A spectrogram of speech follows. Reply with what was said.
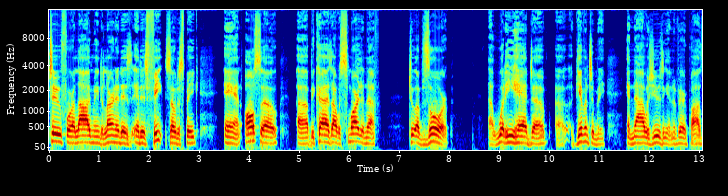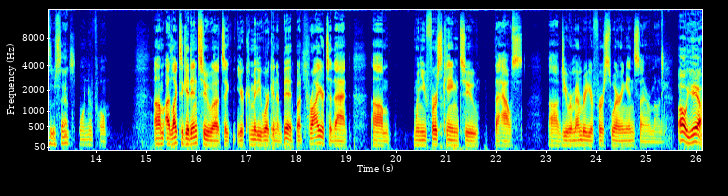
two, for allowing me to learn at his, at his feet, so to speak, and also uh, because I was smart enough to absorb uh, what he had uh, given to me, and now I was using it in a very positive sense. Wonderful. Um, I'd like to get into uh, to your committee work in a bit, but prior to that, um, when you first came to the House, uh, do you remember your first swearing-in ceremony? Oh, yeah.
